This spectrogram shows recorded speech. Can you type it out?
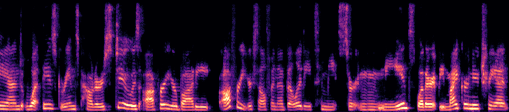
And what these greens powders do is offer your body, offer yourself an ability to meet certain needs, whether it be micronutrient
